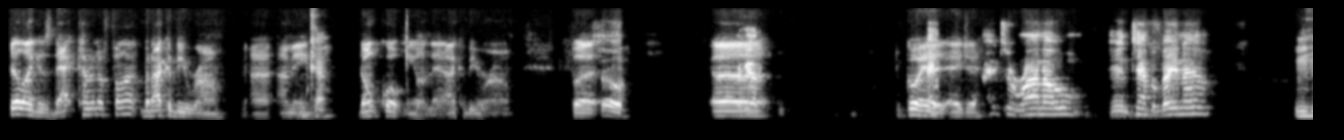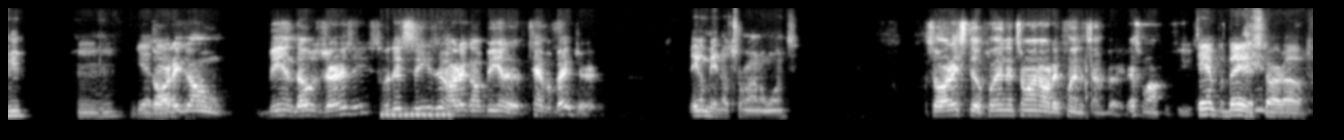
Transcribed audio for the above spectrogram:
feel like it's that kind of font, but I could be wrong. I, I mean, Okay. don't quote me on that. I could be wrong. But So uh, got- go ahead, AJ. ain't Toronto and Tampa Bay now. Mm-hmm. Mm-hmm. Yeah. So are they they gonna be in those jerseys for this season? Or are they gonna be in a Tampa Bay jersey? They're gonna be in those Toronto ones. So are they still playing in Toronto? or Are they playing in Tampa Bay? That's why I'm confused. Tampa Bay to start off.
